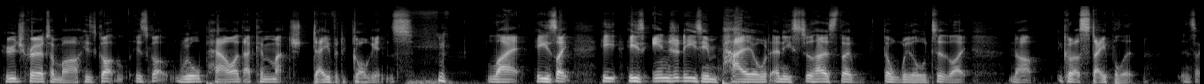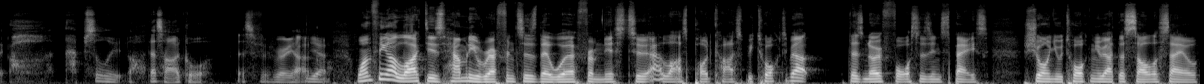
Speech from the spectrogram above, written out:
huge credit to Mark. He's got he's got willpower that can match David Goggins. like he's like he he's injured, he's impaled, and he still has the the will to like, nah, you got to staple it. it's like, oh, absolute. Oh, that's hardcore. That's very hardcore. Yeah. One thing I liked is how many references there were from this to our last podcast. We talked about there's no forces in space. Sean, you were talking about the solar sail.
